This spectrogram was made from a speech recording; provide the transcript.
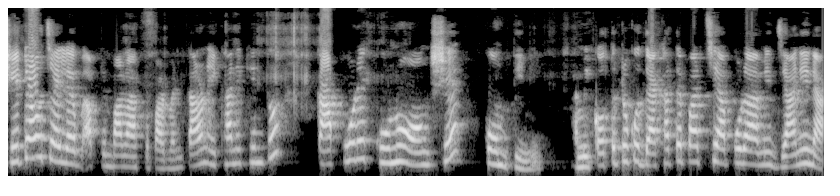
সেটাও চাইলে আপনি বানাতে পারবেন। কারণ এখানে কিন্তু কাপড়ে কোনো অংশে কমতি নেই। আমি কতটুকু দেখাতে পারছি আপুরা আমি জানি না,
